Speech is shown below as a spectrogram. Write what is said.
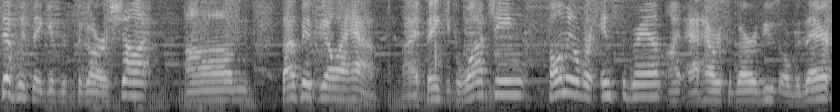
definitely say give this cigar a shot. Um, that's basically all I have. I thank you for watching. Follow me over at Instagram. I'm at Howrey Cigar Reviews over there.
